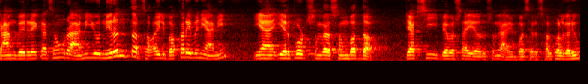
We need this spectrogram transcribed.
काम गरिरहेका छौँ र हामी यो निरन्तर छ। अहिले भर्खरै पनि हामी यहाँ एयरपोर्टसँग सम्बद्ध ट्याक्सी व्यवसायीहरूसँग हामी बसेर छलफल गऱ्यौँ।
